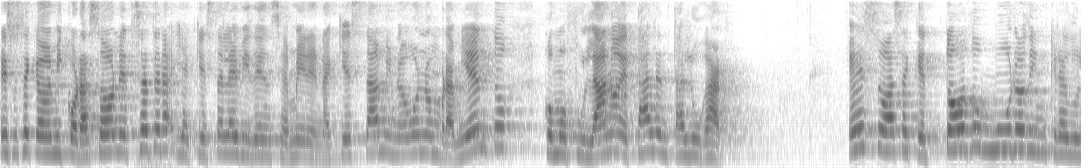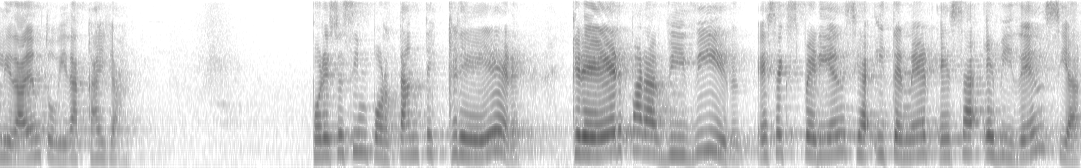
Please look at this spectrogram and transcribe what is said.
eso se quedó en mi corazón, etc. Y aquí está la evidencia, miren, aquí está mi nuevo nombramiento como fulano de tal en tal lugar. Eso hace que todo muro de incredulidad en tu vida caiga. Por eso es importante creer, creer para vivir esa experiencia y tener esa evidencia.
